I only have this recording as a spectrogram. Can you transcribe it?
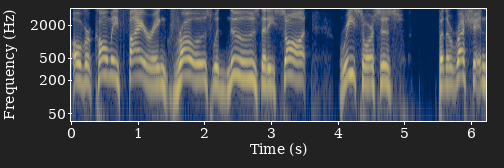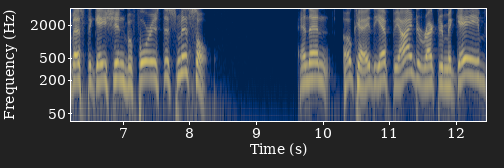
over Comey firing grows with news that he sought resources for the Russia investigation before his dismissal. And then, okay, the FBI director McCabe,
